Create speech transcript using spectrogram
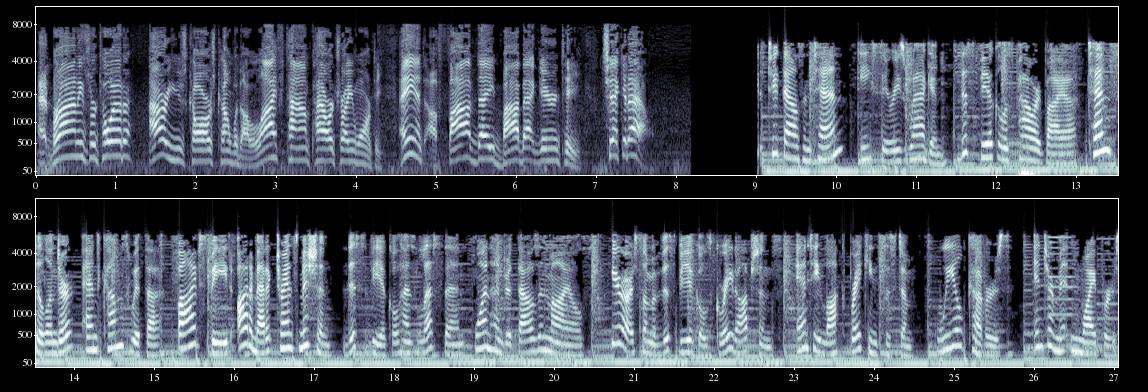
At Bryan Easler Toyota, our used cars come with a lifetime powertrain warranty and a five-day buyback guarantee. Check it out. 2010 E-Series wagon. This vehicle is powered by a 10-cylinder and comes with a 5-speed automatic transmission. This vehicle has less than 100,000 miles. Here are some of this vehicle's great options. Anti-lock braking system, wheel covers, intermittent wipers,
